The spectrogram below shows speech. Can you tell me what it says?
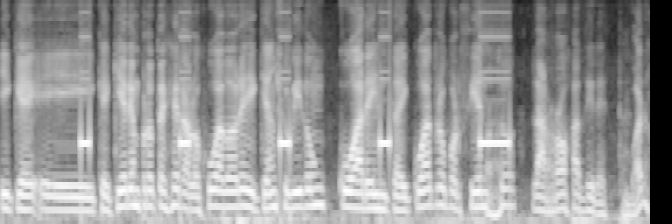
Y que, y que quieren proteger a los jugadores y que han subido un 44% las rojas directas. Bueno,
